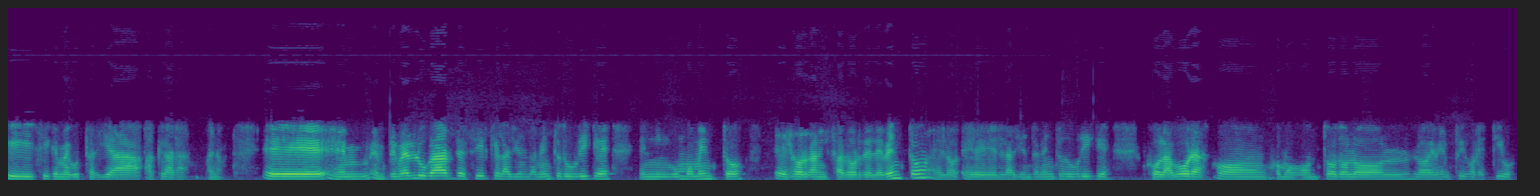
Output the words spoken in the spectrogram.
y sí que me gustaría aclarar. Bueno, eh, en, primer lugar decir que el Ayuntamiento de Ubrique en ningún momento es organizador del evento. El, Ayuntamiento de Ubrique colabora con, como con todos los, eventos y colectivos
